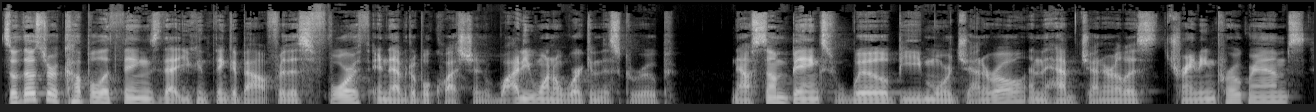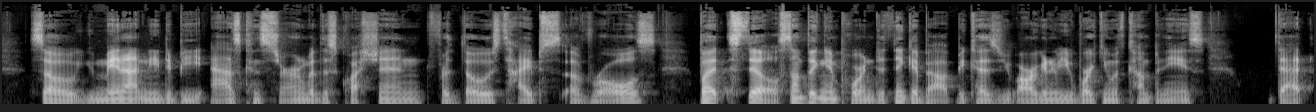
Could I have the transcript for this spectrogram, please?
So, those are a couple of things that you can think about for this fourth inevitable question Why do you want to work in this group? Now, some banks will be more general and they have generalist training programs. So, you may not need to be as concerned with this question for those types of roles, but still something important to think about because you are going to be working with companies that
